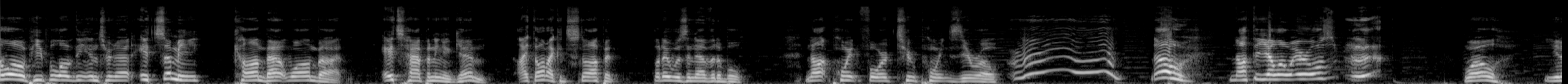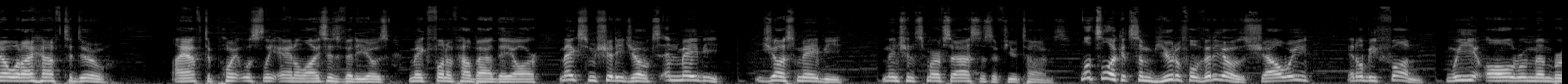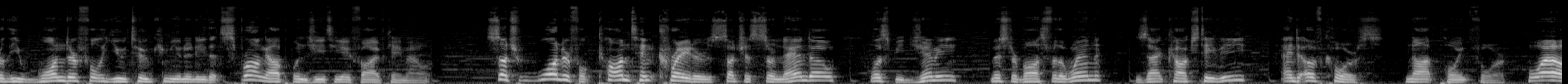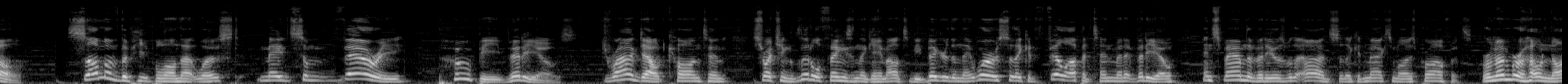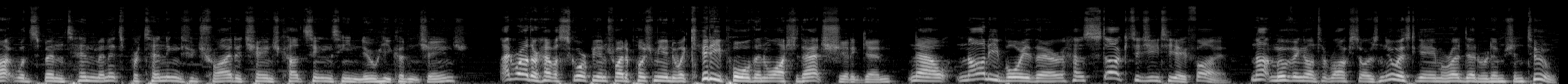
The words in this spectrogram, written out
Hello, people of the internet, it's a me, Combat Wombat. It's happening again. I thought I could stop it, but it was inevitable. Not 0.4, 2.0. No! Not the yellow arrows! Well, you know what I have to do. I have to pointlessly analyze his videos, make fun of how bad they are, make some shitty jokes, and maybe, just maybe, mention Smurf's asses a few times. Let's look at some beautiful videos, shall we? It'll be fun. We all remember the wonderful YouTube community that sprung up when GTA 5 came out. Such wonderful content creators such as Cernando, Lispy Jimmy, Mr. Boss for the Win, Zach Cox TV, and of course, Not Point 4. Well, some of the people on that list made some very poopy videos. Dragged out content, stretching little things in the game out to be bigger than they were so they could fill up a 10 minute video and spam the videos with ads so they could maximize profits. Remember how Not would spend 10 minutes pretending to try to change cutscenes he knew he couldn't change? I'd rather have a scorpion try to push me into a kiddie pool than watch that shit again. Now, Naughty Boy there has stuck to GTA 5, not moving on to Rockstar's newest game, Red Dead Redemption 2.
